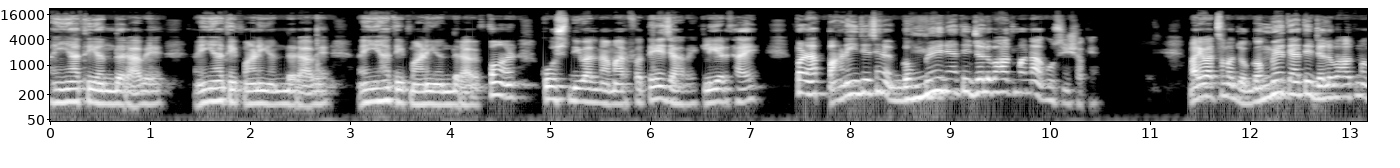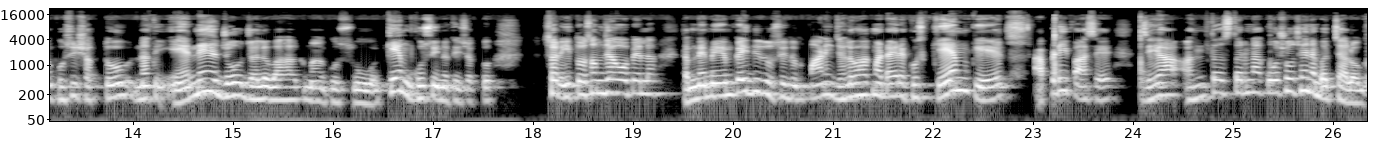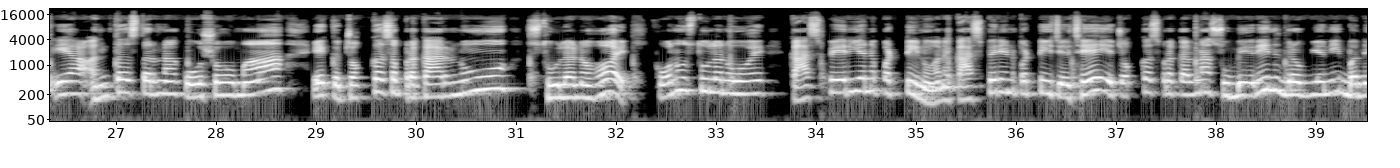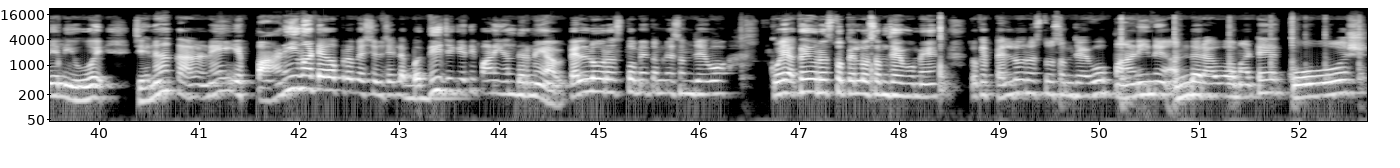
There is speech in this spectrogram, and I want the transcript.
અહીંયાથી અંદર આવે, અહીંયાથી પાણી અંદર આવે, અહીંયાથી પાણી અંદર આવે, પણ કોષ દિવાલના મારફતે જ આવે. ક્લિયર થાય? પણ આ પાણી જે છે ને, ગમે ત્યાંથી જલવાહકમાં ના ઘૂસી શકે. મારી વાત સમજો ગમે ત્યાંથી જલવાહકમાં ઘૂસી શકતું નથી. એને જો જલવાહકમાં ઘૂસવું કેમ ઘૂસી નથી શકતું? સર એ તો સમજાવો પહેલાં. તમને મેં એમ કહી દીધું સીધું કે પાણી જલવાહકમાં ડાયરેક્ટ ઘૂસ. કેમ કે આપણી પાસે જે આ અંતસ્તરના કોષો છે ને બચ્ચા લોકો એ આ અંતસ્તરના કોષોમાં એક ચોક્કસ પ્રકારનું સ્થૂલન હોય. કોનું સ્થૂલન હોય? કાસ્પેરિયન પટ્ટીનું અને કાસ્પેરિયન પટ્ટી જે છે એ ચોક્કસ પ્રકારના સુબેરીન દ્રવ્યની બનેલી હોય. જેના કારણે એ પાણી માટે અપ્રવેશેલ છે. એટલે બધી જગ્યાએથી પાણી અંદર નહીં આવે. પહેલો રસ્તો મેં તમને સમજાવ્યો. કોઈ કયો રસ્તો પહેલો સમજાવ્યો મેં? તો કે પહેલો રસ્તો સમજાવ્યો પાણીને અંદર આવવા માટે કોષ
